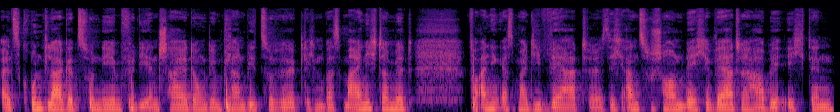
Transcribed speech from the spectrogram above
als Grundlage zu nehmen für die Entscheidung, den Plan B zu verwirklichen. Was meine ich damit? Vor allen Dingen erstmal die Werte, sich anzuschauen, welche Werte habe ich, denn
